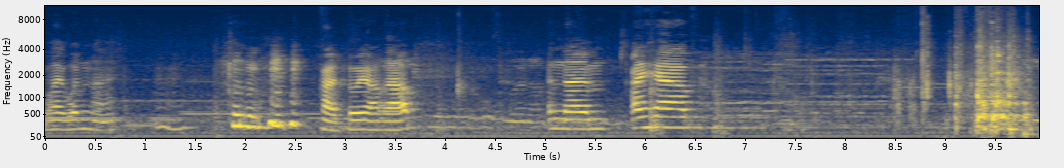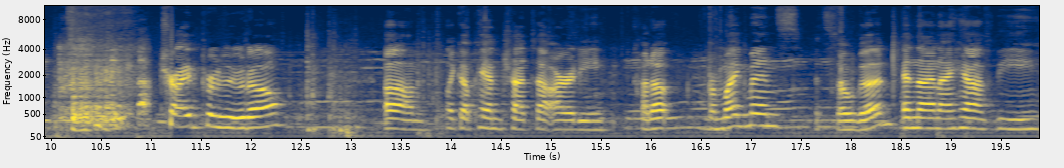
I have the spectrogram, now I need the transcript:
Why wouldn't I? We have that. And then I have tried prosciutto. Um, like a pancetta already cut up from Wegmans. It's so good. And then I have the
